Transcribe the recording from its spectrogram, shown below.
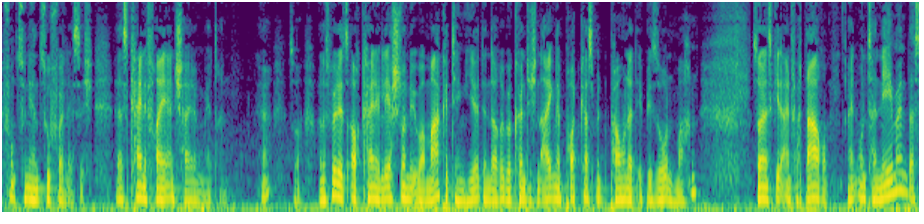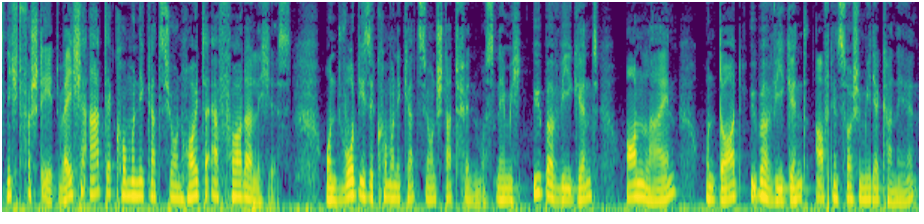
Die funktionieren zuverlässig. Da ist keine freie Entscheidung mehr drin. Ja, so. Und das wird jetzt auch keine Lehrstunde über Marketing hier, denn darüber könnte ich einen eigenen Podcast mit ein paar hundert Episoden machen, sondern es geht einfach darum, ein Unternehmen, das nicht versteht, welche Art der Kommunikation heute erforderlich ist und wo diese Kommunikation stattfinden muss, nämlich überwiegend online und dort überwiegend auf den Social Media Kanälen.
